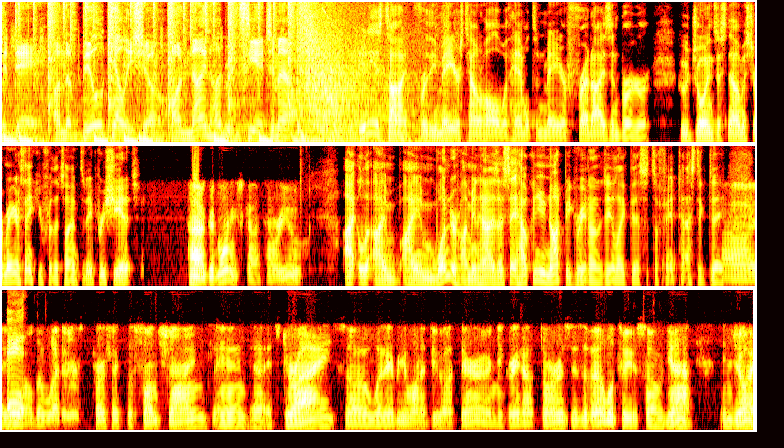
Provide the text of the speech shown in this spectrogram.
today on The Bill Kelly Show on 900 CHML. It is time for the Mayor's Town Hall with Hamilton Mayor Fred Eisenberger, who joins us now. Mr. Mayor, thank you for the time today. Appreciate it. Uh, good morning, Scott. How are you? I, I'm I am wonderful. I mean, as I say, how can you not be great on a day like this? It's a fantastic day. Uh, and, you know, the weather is perfect. The sun shines and uh, it's dry. So whatever you want to do out there in the great outdoors is available to you. So yeah, enjoy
